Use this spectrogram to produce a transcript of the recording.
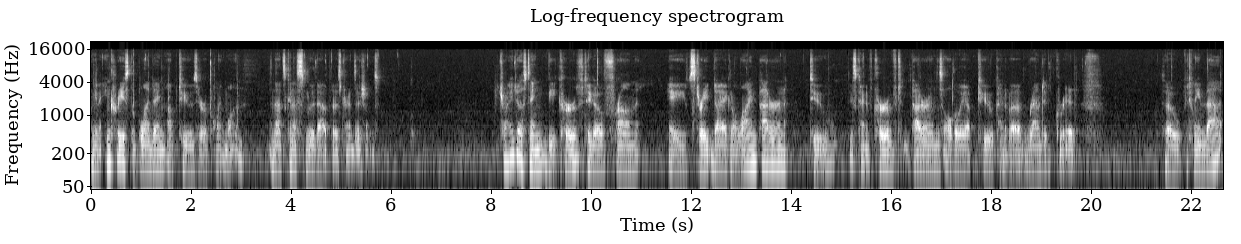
we're going to increase the blending up to 0.1, and that's going to smooth out those transitions. Try adjusting the curve to go from a straight diagonal line pattern to these kind of curved patterns all the way up to kind of a rounded grid. So between that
